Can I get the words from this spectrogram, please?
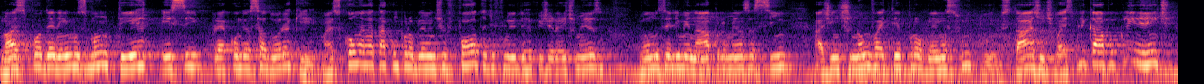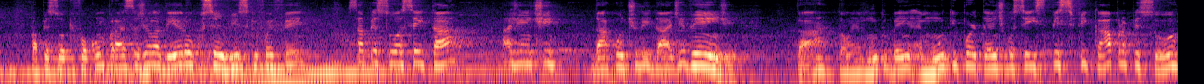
nós poderíamos manter esse pré-condensador aqui. Mas como ela está com problema de falta de fluido refrigerante mesmo, vamos eliminar, pelo menos assim, a gente não vai ter problemas futuros, tá? A gente vai explicar para o cliente, para a pessoa que for comprar essa geladeira ou o serviço que foi feito. Se a pessoa aceitar, a gente dá continuidade e vende tá? Então é muito bem, é muito importante você especificar para a pessoa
